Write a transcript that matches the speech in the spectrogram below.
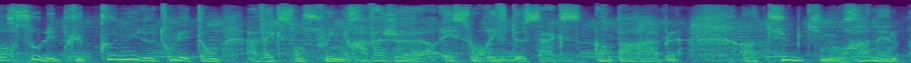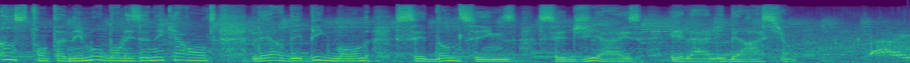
Morceaux les plus connus de tous les temps, avec son swing ravageur et son riff de sax imparable. Un tube qui nous ramène instantanément dans les années 40, l'ère des big bands, ses dancings, ses GIs et la libération. Paris,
